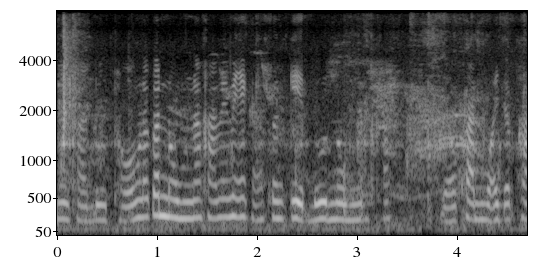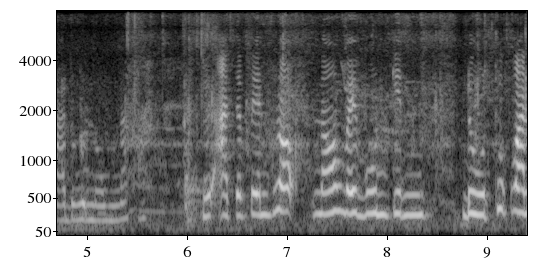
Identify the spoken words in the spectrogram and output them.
นี่ค่ะดูท้องแล้วก็นมนะคะแม่แม่ๆค่ะ สังเกตดูนมนะคะ เดี๋ยวควันหมวยจะพาดูนมนะคะ หรืออาจจะเป็นเพราะน้องใบบุญกินดูดทุกวัน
